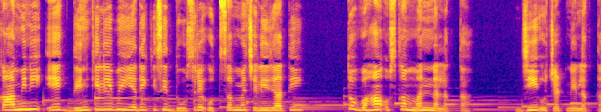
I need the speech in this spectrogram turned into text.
कामिनी एक दिन के लिए भी यदि किसी दूसरे उत्सव में चली जाती तो वहाँ उसका मन न लगता, जी उचटने लगता,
